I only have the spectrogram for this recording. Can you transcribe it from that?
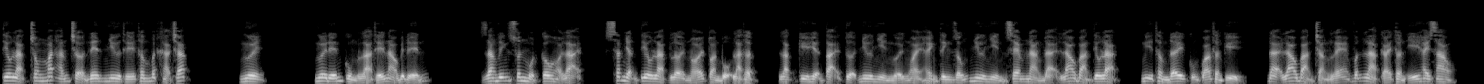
tiêu lạc trong mắt hắn trở nên như thế thâm bất khả chắc. Ngươi ngươi đến cùng là thế nào biết đến? Giang vĩnh xuân một câu hỏi lại xác nhận tiêu lạc lời nói toàn bộ là thật, lạc kỳ hiện tại tựa như nhìn người ngoài hành tinh giống như nhìn xem nàng đại lao bản tiêu lạc, nghĩ thầm đây cũng quá thần kỳ, đại lao bản chẳng lẽ vẫn là cái thần ý hay sao?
